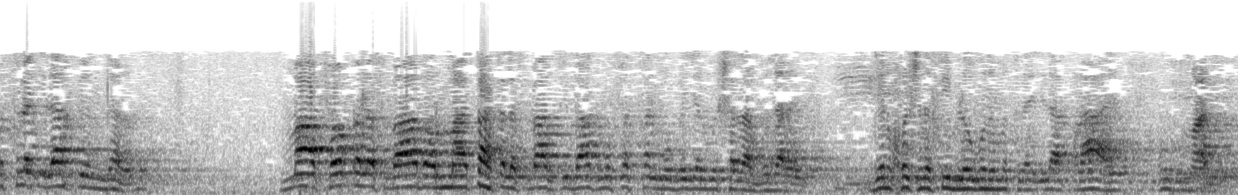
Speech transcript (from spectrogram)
مسئلہ الہ کے اندر، ما فوق الاسباب اور ما تحت الاسباب کی بات مفصل، مبین مشرہ گزارے جن خوش نصیب لوگوں نے مسئلہ الہ پڑھا ہے، ان کو معلوم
